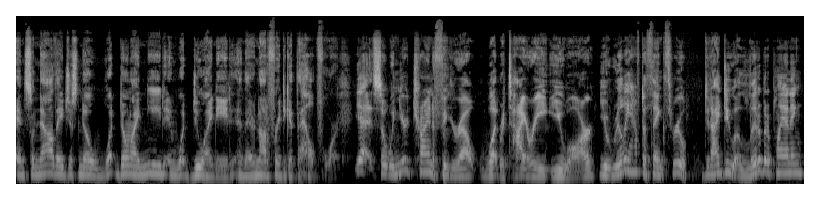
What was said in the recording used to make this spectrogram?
and so now they just know what don't I need and what do I need, and they're not afraid to get the help for it. Yeah. So when you're trying to figure out what retiree you are, you really have to think through: Did I do a little bit of planning?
